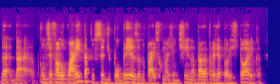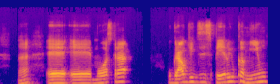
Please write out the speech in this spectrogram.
da, da como você falou, 40% de pobreza no país como a Argentina, dada a trajetória histórica, né, é, é, mostra o grau de desespero e o caminho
